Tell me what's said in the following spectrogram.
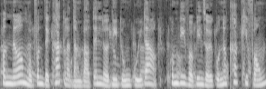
Hơn nữa, một vấn đề khác là đảm bảo tên lửa đi đúng quỹ đạo, không đi vào biên giới của nước khác khi phóng.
